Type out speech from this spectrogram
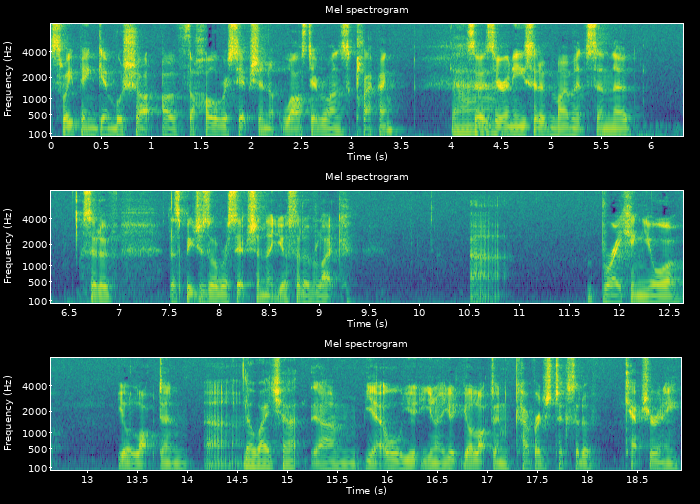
sweeping gimbal shot of the whole reception whilst everyone's clapping. So is Ah. there any sort of moments in the sort of the speeches or reception that you're sort of like uh, breaking your your locked in uh, the shot. um, yeah or you, you know your, your locked in coverage to sort of capture any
